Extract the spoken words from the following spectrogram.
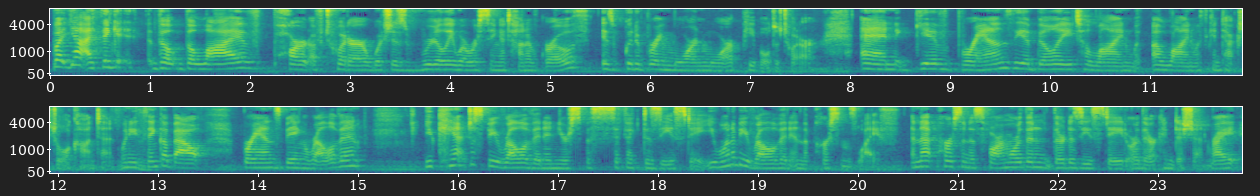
but yeah, I think it- the the live part of Twitter, which is really where we're seeing a ton of growth, is going to bring more and more people to Twitter and give brands the ability to align with align with contextual content. When you hmm. think about brands being relevant, you can't just be relevant in your specific disease state. You want to be relevant in the person's life. And that person is far more than their disease state or their condition, right?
